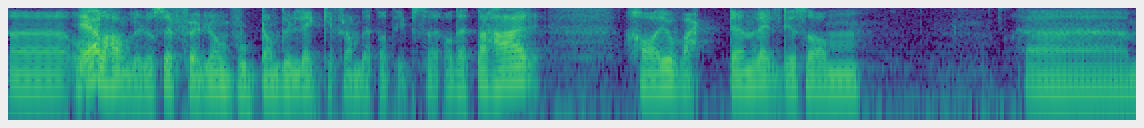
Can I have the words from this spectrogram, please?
Uh, og så yep. handler det jo selvfølgelig om hvordan du legger fram dette tipset. Og dette her har jo vært en veldig sånn uh,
